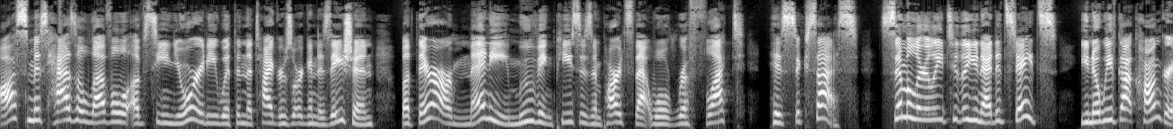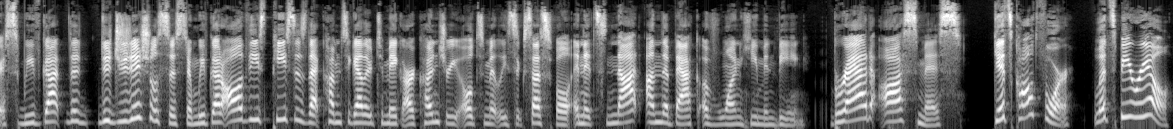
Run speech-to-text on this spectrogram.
Ausmus has a level of seniority within the Tigers organization, but there are many moving pieces and parts that will reflect his success. Similarly to the United States, you know, we've got Congress, we've got the, the judicial system, we've got all these pieces that come together to make our country ultimately successful, and it's not on the back of one human being. Brad Ausmus gets called for. Let's be real.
